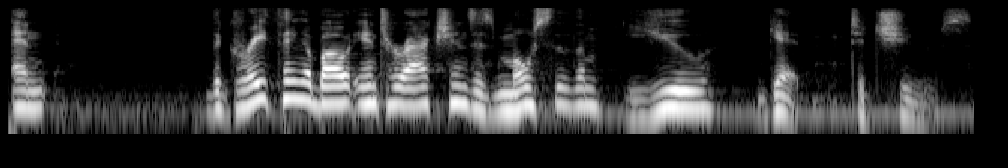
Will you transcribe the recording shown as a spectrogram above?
And the great thing about interactions is most of them you get to choose.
